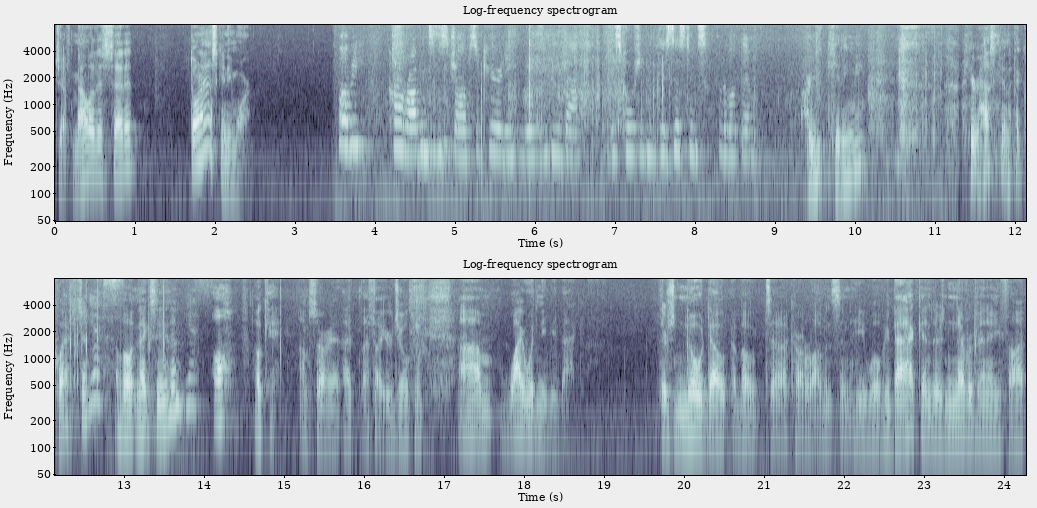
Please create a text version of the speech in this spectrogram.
Jeff Mallett has said it. Don't ask anymore. Bobby, Carl Robinson's job security, will he be back? The Scotian assistants, what about them? Are you kidding me? You're asking that question? Yes. About next season? Yes. Oh, okay. I'm sorry. I, I thought you were joking. Um, why wouldn't he be back? There's no doubt about uh, Carl Robinson. He will be back, and there's never been any thought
